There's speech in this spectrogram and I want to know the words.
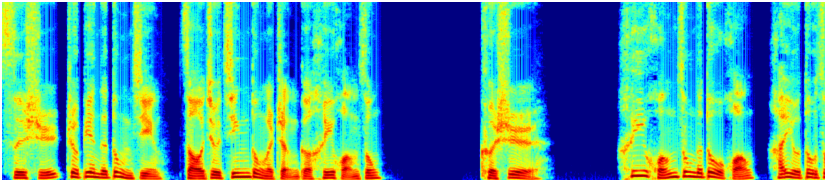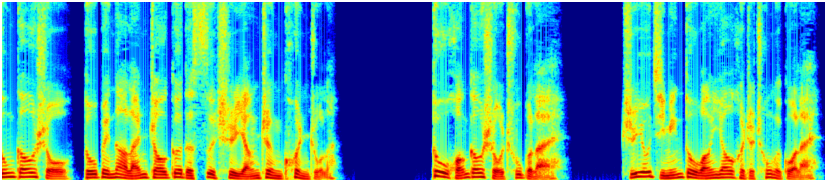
此时这边的动静早就惊动了整个黑皇宗，可是。黑皇宗的斗皇还有斗宗高手都被纳兰朝歌的四翅阳阵困住了，斗皇高手出不来，只有几名斗王吆喝着冲了过来。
